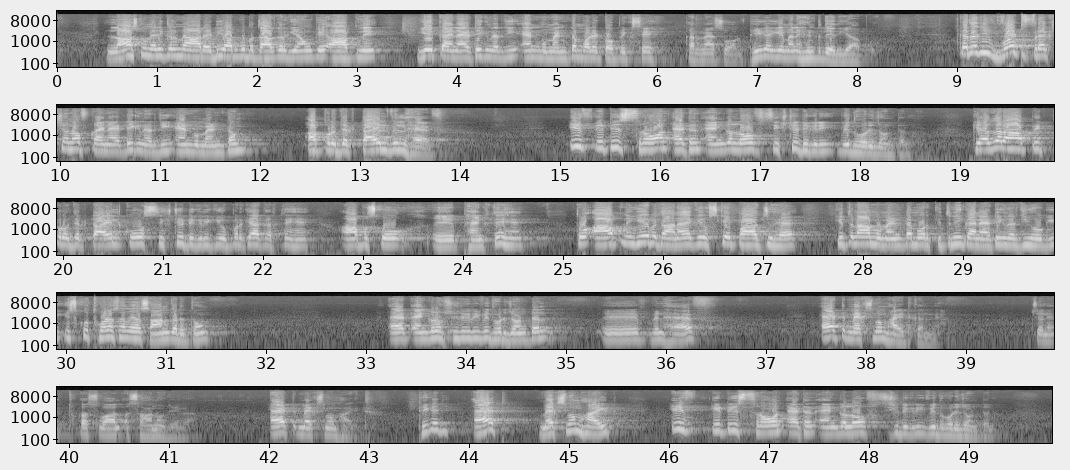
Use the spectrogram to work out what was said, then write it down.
लास्ट न्यूमेरिकल में ऑलरेडी आपको बता कर गया हूँ कि आपने ये काइनेटिक एनर्जी एंड मोमेंटम वाले टॉपिक से करना है सॉल्व ठीक है, ये मैंने हिंट दे दिया आपको। कहता जी what fraction of kinetic energy and momentum a projectile will have if it is thrown at an angle of 60 degree with horizontal कि अगर आप एक प्रोजेक्टाइल को 60 डिग्री के ऊपर क्या करते हैं, आप उसको फेंकते हैं तो आपने ये बताना है कि उसके पास जो है कितना मोमेंटम और कितनी काइनेटिक एनर्जी होगी। इसको थोड़ा सा मैं आसान कर देता हूँ। At angle of degree with horizontal will have at maximum height कर लें। चलें, थोड़ा सवाल आसान हो जाएगा। एट मैक्सिमम हाइट ठीक है जी? At maximum height if it is thrown at an angle of sixty degree with horizontal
